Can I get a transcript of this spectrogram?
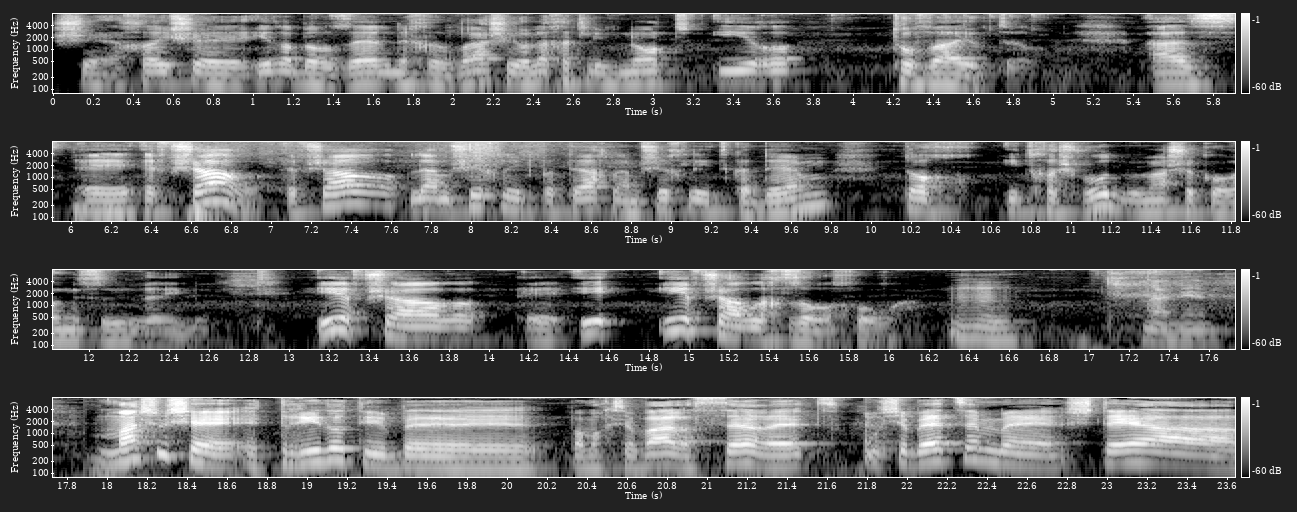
שאחרי שעיר הברזל נחרבה שהיא הולכת לבנות עיר טובה יותר. אז אפשר, אפשר להמשיך להתפתח, להמשיך להתקדם תוך התחשבות במה שקורה מסביבנו. אי אפשר, אי, אי אפשר לחזור אחורה. Mm-hmm. משהו שהטריד אותי במחשבה על הסרט הוא שבעצם שתי ה...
